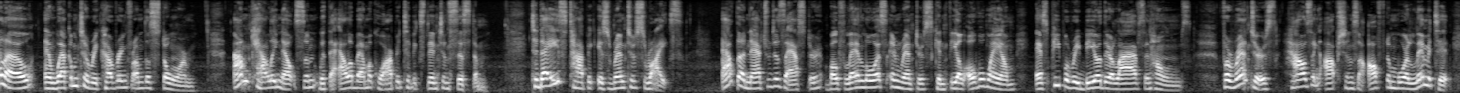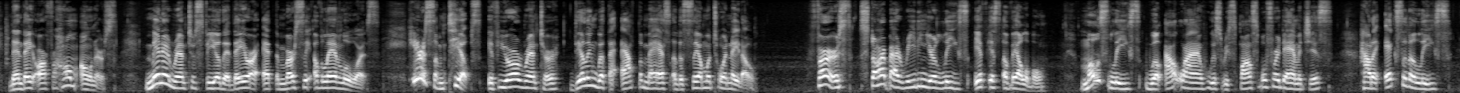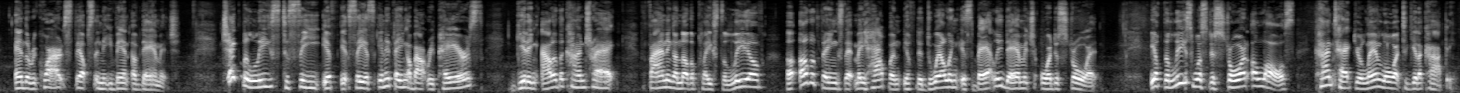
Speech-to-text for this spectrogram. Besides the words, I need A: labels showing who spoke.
A: Hello, and welcome to Recovering from the Storm. I'm Callie Nelson with the Alabama Cooperative Extension System. Today's topic is renters' rights. After a natural disaster, both landlords and renters can feel overwhelmed as people rebuild their lives and homes. For renters, housing options are often more limited than they are for homeowners. Many renters feel that they are at the mercy of landlords. Here are some tips if you're a renter dealing with the aftermath of the Selma tornado. First, start by reading your lease if it's available. Most lease will outline who is responsible for damages, how to exit a lease, and the required steps in the event of damage. Check the lease to see if it says anything about repairs, getting out of the contract, finding another place to live, or other things that may happen if the dwelling is badly damaged or destroyed. If the lease was destroyed or lost, contact your landlord to get a copy.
